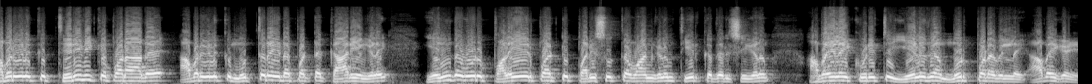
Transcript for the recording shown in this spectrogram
அவர்களுக்கு தெரிவிக்கப்படாத அவர்களுக்கு முத்திரையிடப்பட்ட காரியங்களை எந்த ஒரு பழைய ஏற்பாட்டு பரிசுத்தவான்களும் தீர்க்கதரிசிகளும் அவைகளை குறித்து எழுத முற்படவில்லை. அவைகள்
